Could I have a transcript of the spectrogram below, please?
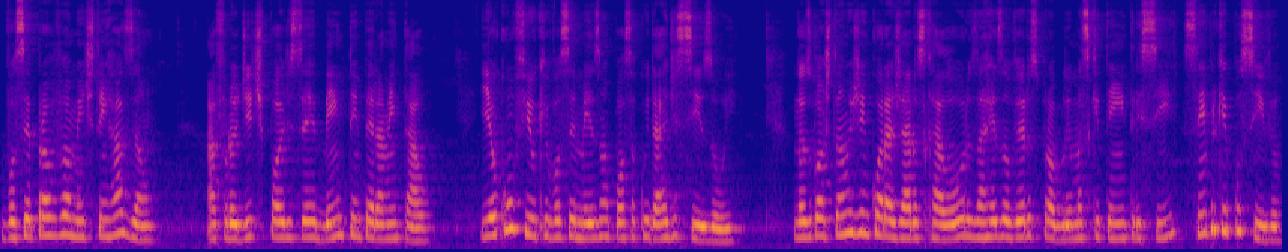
Você provavelmente tem razão. Afrodite pode ser bem temperamental. E eu confio que você mesma possa cuidar de si, Zoe. Nós gostamos de encorajar os calouros a resolver os problemas que têm entre si sempre que possível.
